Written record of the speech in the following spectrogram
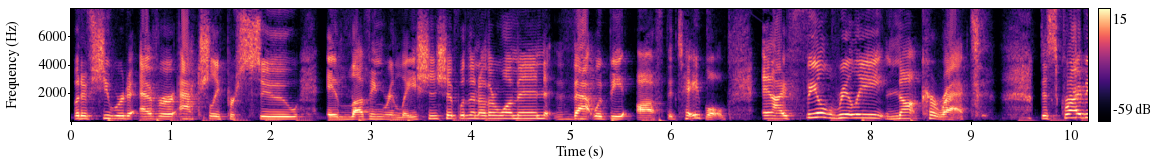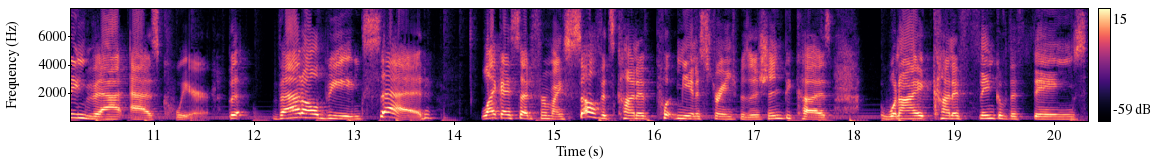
But if she were to ever actually pursue a loving relationship with another woman, that would be off the table. And I feel really not correct describing that as queer. But that all being said, like I said, for myself, it's kind of put me in a strange position because when I kind of think of the things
